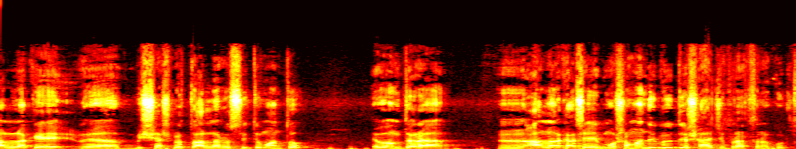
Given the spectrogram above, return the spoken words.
আল্লাহকে বিশ্বাস করতো, আল্লাহর অস্তিত্ব মানত এবং তারা আল্লাহর কাছে মুসলমানদের বিরুদ্ধে সাহায্য প্রার্থনা করত।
